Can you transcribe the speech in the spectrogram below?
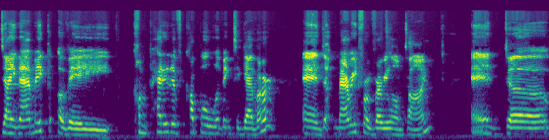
dynamic of a competitive couple living together and married for a very long time. And uh,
